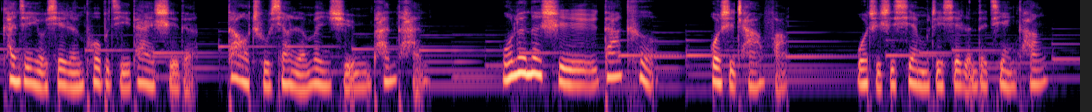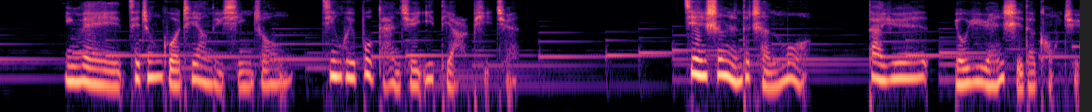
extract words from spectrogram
看见有些人迫不及待似的到处向人问询、攀谈，无论那是搭客，或是查房，我只是羡慕这些人的健康，因为在中国这样旅行中。竟会不感觉一点儿疲倦。见生人的沉默，大约由于原始的恐惧，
